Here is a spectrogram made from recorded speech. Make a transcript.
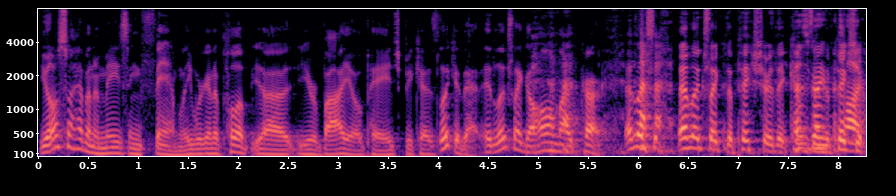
You also have an amazing family. We're going to pull up uh, your bio page because look at that. It looks like a Hallmark card. That looks that looks like the picture that comes in the picture.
